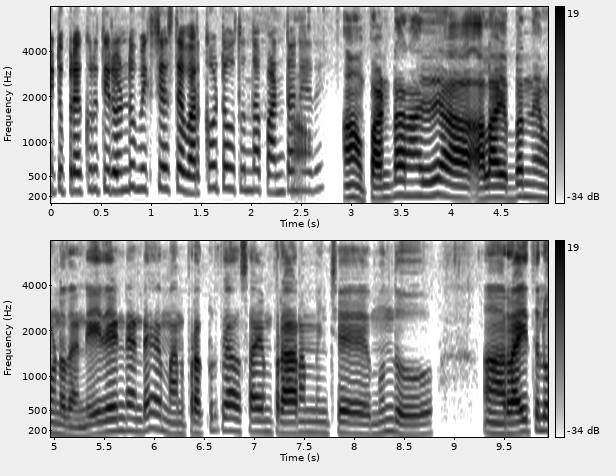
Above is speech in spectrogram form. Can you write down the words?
ఇటు ప్రకృతి రెండు మిక్స్ చేస్తే వర్కౌట్ అవుతుందా పంట అనేది? పంట అనేది అలా ఇబ్బంది ఏమి ఉండదండి. ఇదేంటంటే మన ప్రకృతి వ్యవసాయం ప్రారంభించే ముందు రైతులు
